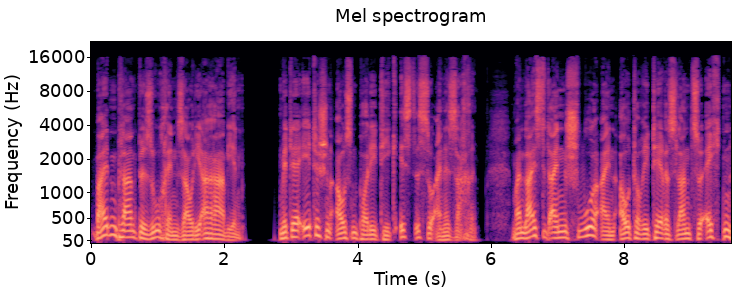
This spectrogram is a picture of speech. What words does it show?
Biden plant Besuch in Saudi-Arabien. Mit der ethischen Außenpolitik ist es so eine Sache. Man leistet einen Schwur, ein autoritäres Land zu ächten,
